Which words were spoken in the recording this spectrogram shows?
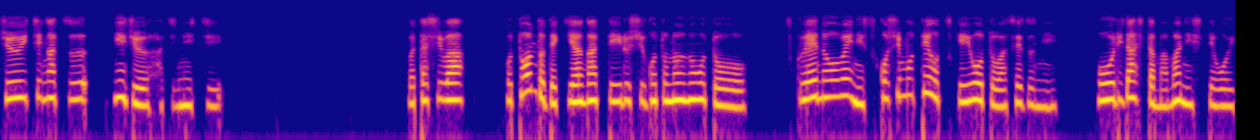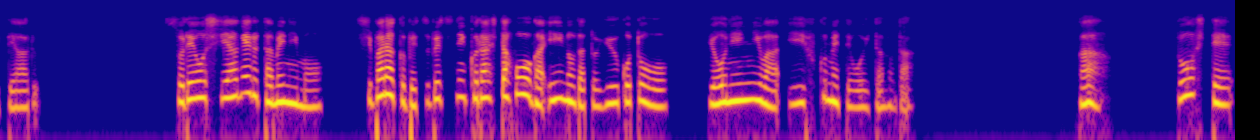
11月28日。私はほとんど出来上がっている仕事のノートを机の上に少しも手をつけようとはせずに放り出したままにしておいてある。それを仕上げるためにもしばらく別々に暮らした方がいいのだということを病人には言い含めておいたのだ。が、どうして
